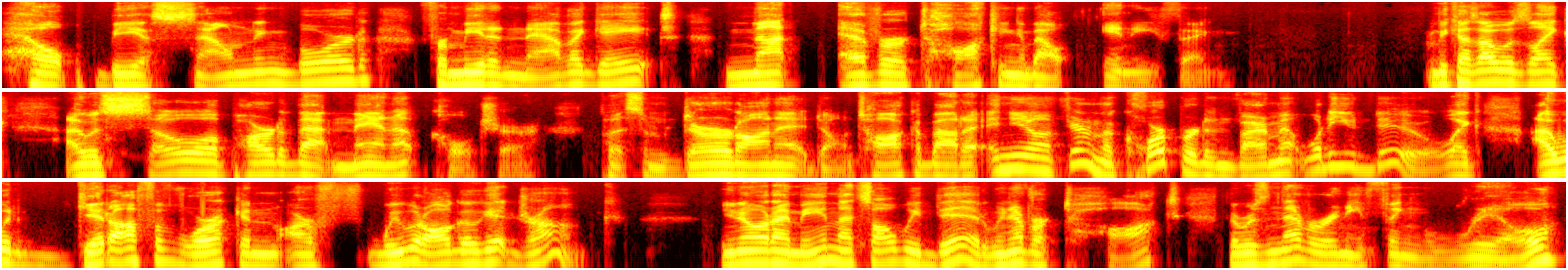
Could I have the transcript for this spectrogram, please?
help be a sounding board for me to navigate, not ever talking about anything. Because I was like, I was so a part of that man up culture put some dirt on it, don't talk about it. And you know, if you're in the corporate environment, what do you do? Like I would get off of work and our we would all go get drunk. You know what I mean? That's all we did. We never talked. There was never anything real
